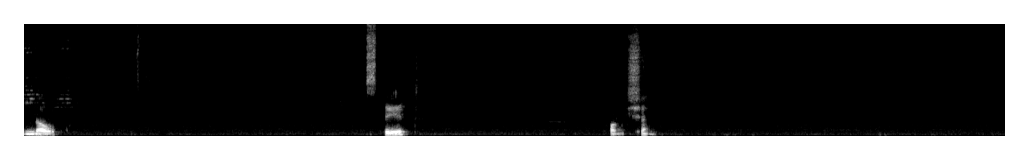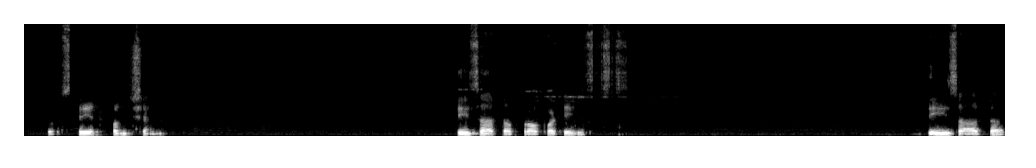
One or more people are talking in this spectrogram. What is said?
Now, state function. So, state functions, these are the properties. These are the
